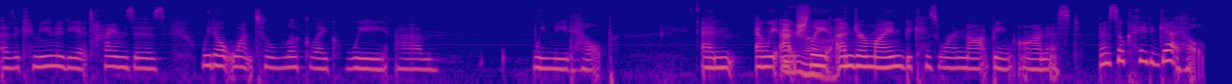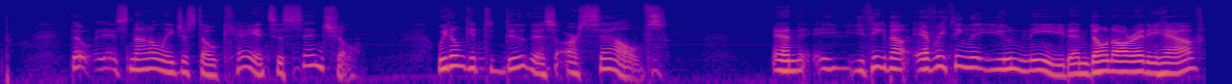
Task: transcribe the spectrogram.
as a community at times is we don't want to look like we um, we need help, and and we actually Yeah. undermine because we're not being honest. And it's okay to get help. That it's not only just okay, it's essential. We don't get to do this ourselves. And you think about everything that you need and don't already have,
